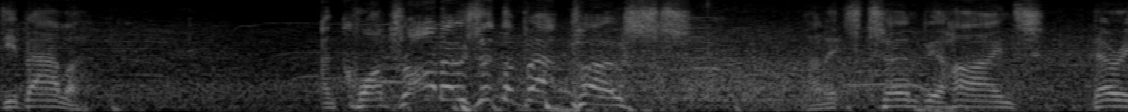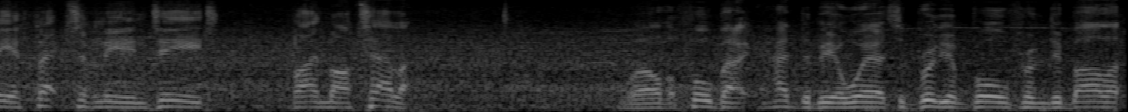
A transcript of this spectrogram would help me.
Dybala. And Cuadrado's at the back post. And it's turned behind very effectively indeed by Martella. Well, the fullback had to be aware it's a brilliant ball from Dybala.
